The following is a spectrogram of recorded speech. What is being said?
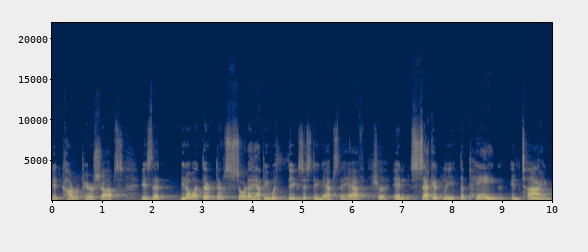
and car repair shops, is that you know what they're they're sort of happy with the existing apps they have. Sure. And secondly the pain in time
